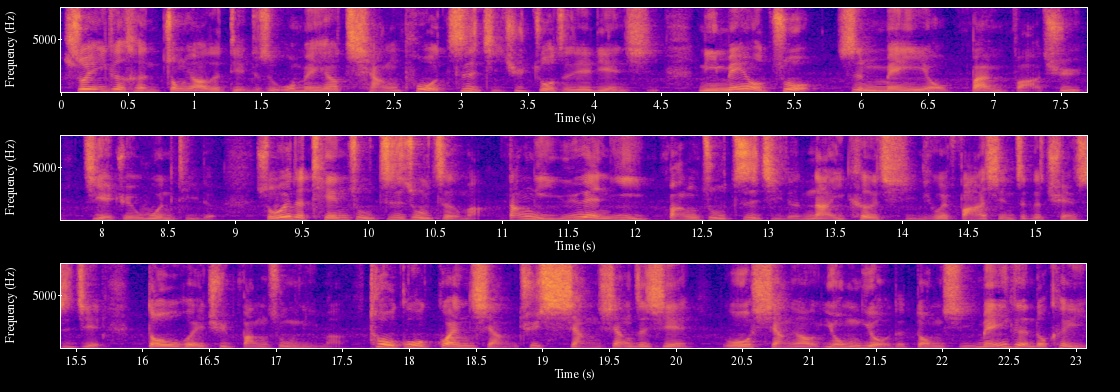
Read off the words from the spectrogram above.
所以一个很重要的点就是，我们要强迫自己去做这些练习。你没有做是没有办法去解决问题的。所谓的天助自助者嘛，当你愿意帮助自己的那一刻起，你会发现这个全世界都会去帮助你嘛。透过观想去想象这些我想要拥有的东西，每一个人都可以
